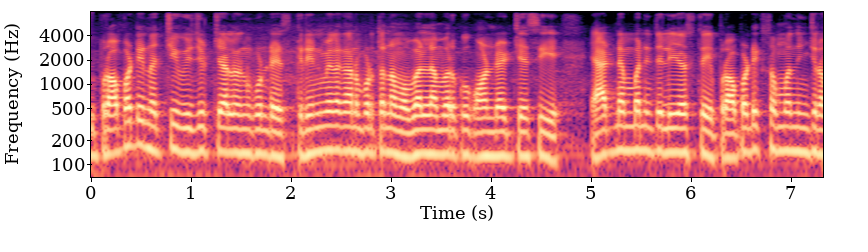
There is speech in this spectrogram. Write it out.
ఈ ప్రాపర్టీ నచ్చి విజిట్ చేయాలనుకుంటే స్క్రీన్ మీద కనపడుతున్న మొబైల్ నెంబర్కు కాంటాక్ట్ చేసి యాడ్ నెంబర్ని తెలియజేస్తే ప్రాపర్టీకి సంబంధించిన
